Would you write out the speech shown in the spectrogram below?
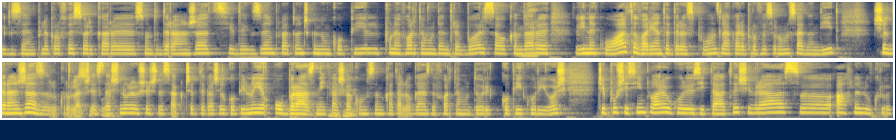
exemple. Profesori care sunt deranjați, de exemplu, atunci când un copil pune foarte multe întrebări sau când da. are, vine cu o altă variantă de răspuns la care profesorul nu s-a gândit și îl deranjează lucrul Sigur. acesta și nu reușește să accepte că acel copil nu e obraznic, mm-hmm. așa cum sunt catalogați de foarte multe ori copii curioși, ci pur și simplu are o curiozitate și vrea să afle lucruri.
